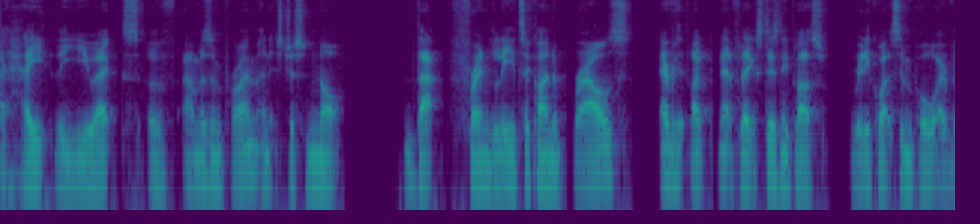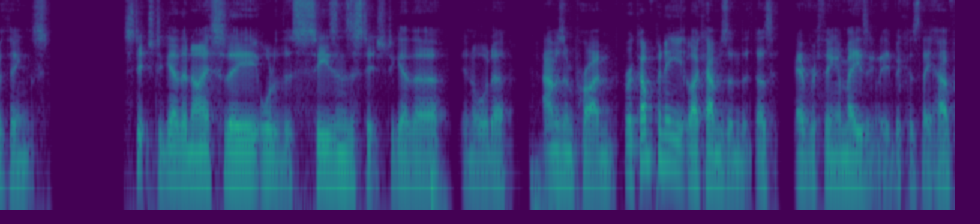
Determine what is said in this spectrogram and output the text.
I hate the UX of Amazon Prime, and it's just not that friendly to kind of browse. Everything like Netflix, Disney Plus, really quite simple. Everything's stitched together nicely. All of the seasons are stitched together in order. Amazon Prime, for a company like Amazon that does everything amazingly because they have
